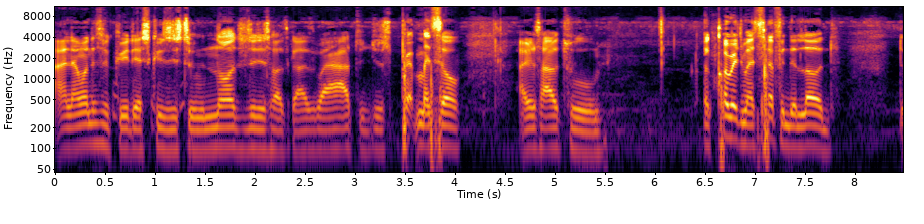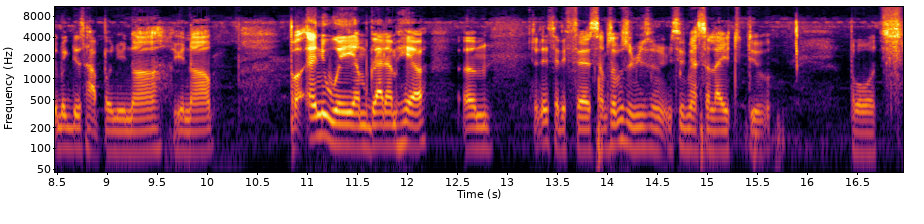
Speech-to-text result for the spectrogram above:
And i wanted to create excuses to not do this podcast but i had to just prep myself. I just had to encourage myself in the lord to make this happen you know you know. But anyway i'm glad i'm here. Um today's the first i'm supposed to receive my salary to do but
